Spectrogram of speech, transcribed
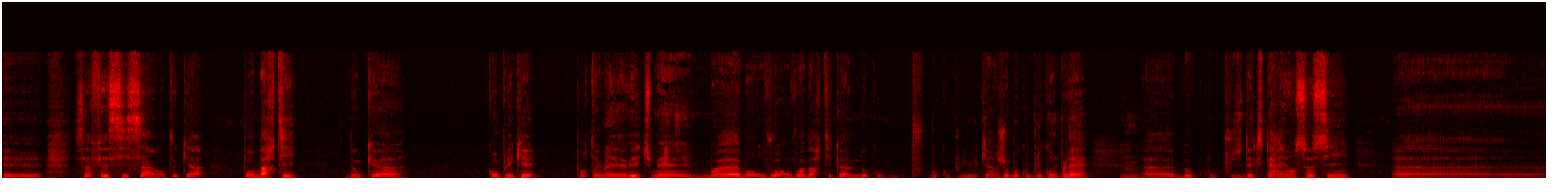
ça fait 6-1 en tout cas pour Barty. Donc euh, compliqué pour Tomjanovic, mais compliqué. ouais, bon, on, voit, on voit Barty quand même beaucoup, beaucoup plus, qui a un jeu beaucoup plus complet, Hmm. euh, beaucoup plus d'expérience aussi. Euh,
